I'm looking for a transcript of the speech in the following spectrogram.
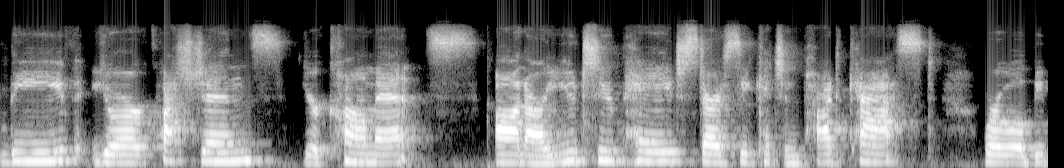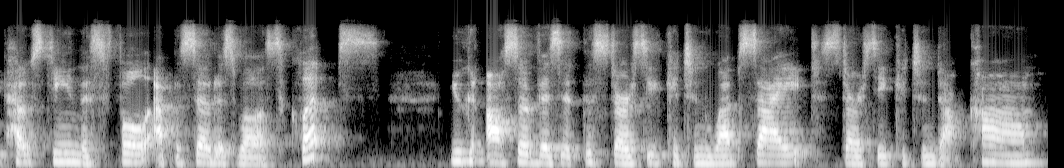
leave your questions, your comments on our YouTube page, Starseed Kitchen Podcast, where we'll be posting this full episode as well as clips. You can also visit the Starseed Kitchen website, starseedkitchen.com.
